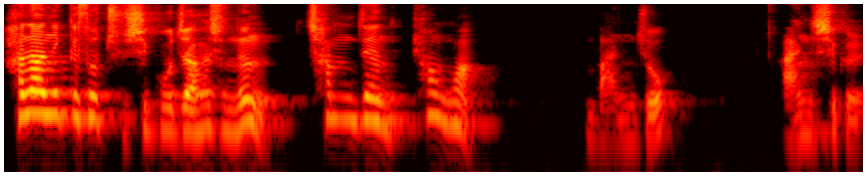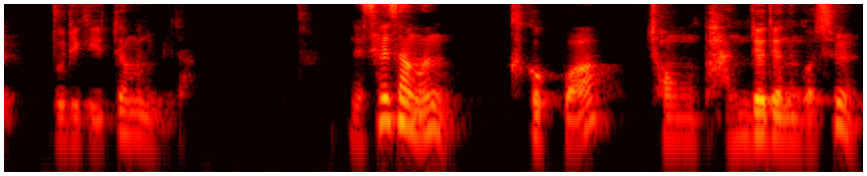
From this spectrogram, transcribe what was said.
하나님께서 주시고자 하시는 참된 평화, 만족, 안식을 누리기 때문입니다. 근데 세상은 그것과 정반대되는 것을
